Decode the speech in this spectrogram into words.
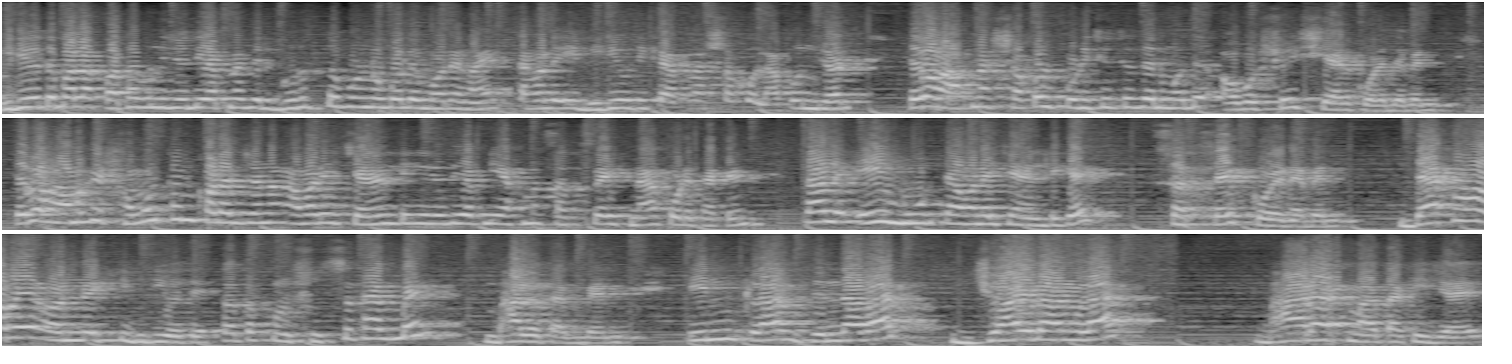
ভিডিওতে বলা কথাগুলি যদি আপনাদের গুরুত্বপূর্ণ বলে মনে হয়, তাহলে এই ভিডিওটিকে আপনার সকল আপনজন এবং আপনার সকল পরিচিতদের মধ্যে অবশ্যই শেয়ার করে দেবেন। এবং আমাকে সমর্থন করার জন্য আমার এই চ্যানেলটিকে যদি আপনি এখনও সাবস্ক্রাইব না করে থাকেন, তাহলে এই মুহূর্তে আমার এই চ্যানেলটিকে সাবস্ক্রাইব করে নেবেন। দেখা হবে অন্য একটি ভিডিওতে। ততক্ষণ সুস্থ থাকবেন, ভালো থাকবেন। ইন ক্লাস জিন্দাবাদ। জয় বাংলা। ভারত মাতা কি জয়।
